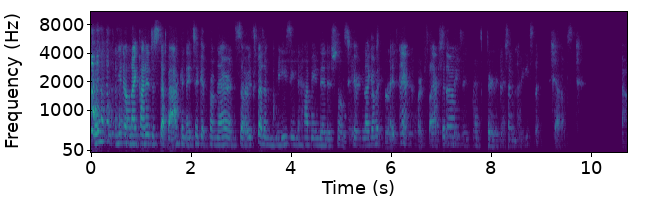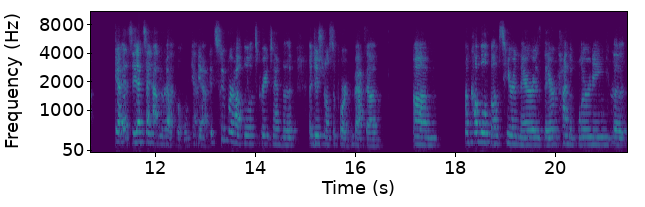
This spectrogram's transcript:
you know, and I kind of just stepped back and they took it from there. And so it's been amazing having the additional security, like, I'm. it's They're- it's like, it's they're so- amazing. It's very They're nice, but- Yeah. yeah, it's they to definitely have that, helpful. yeah. Yeah, it's super helpful. It's great to have the additional support and backup. Um, a couple of bumps here and there is they're kind of learning the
